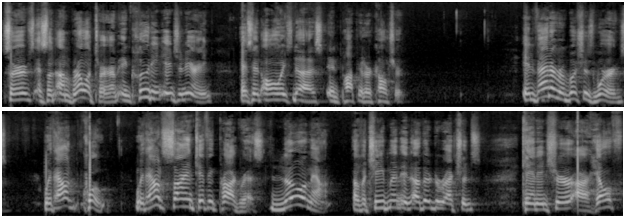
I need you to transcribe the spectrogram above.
serves as an umbrella term, including engineering, as it always does in popular culture. In Vannevar Bush's words, without, quote, without scientific progress, no amount of achievement in other directions can ensure our health,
